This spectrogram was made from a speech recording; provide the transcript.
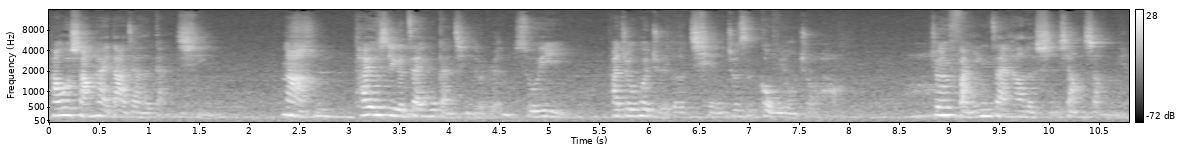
他会伤害大家的感情。那他又是一个在乎感情的人，所以他就会觉得钱就是够用就好，就会反映在他的实像上面。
